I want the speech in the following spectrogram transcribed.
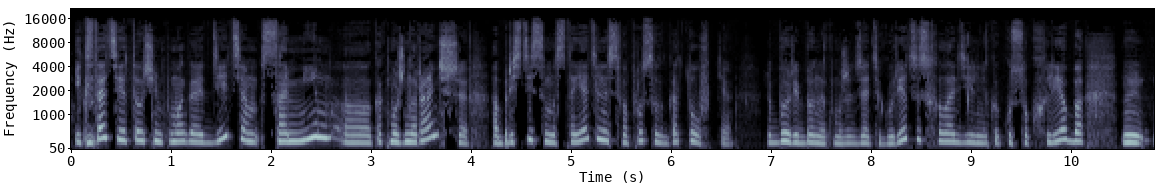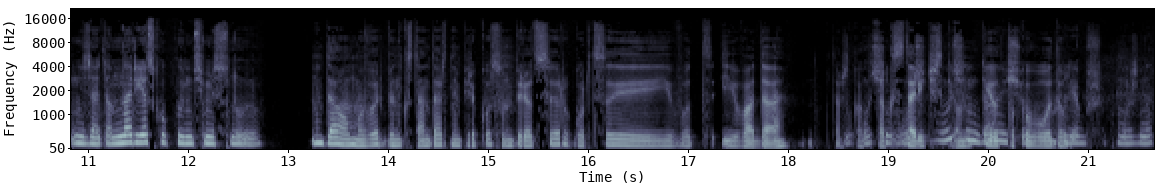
И, кстати, это очень помогает детям самим э, как можно раньше обрести самостоятельность в вопросах готовки. Любой ребенок может взять огурец из холодильника, кусок хлеба, ну, не знаю, там, нарезку какую-нибудь мясную. Ну да, у моего ребенка стандартный перекус, он берет сыр, огурцы и вот и вода. Потому что как очень, так исторически очень, он очень, пьет да, только воду. Хлебушек можно.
